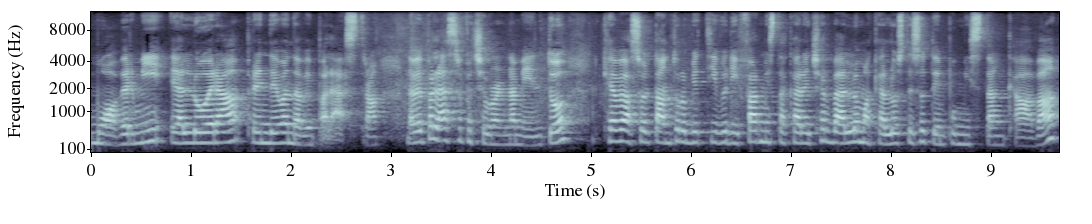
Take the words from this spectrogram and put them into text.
muovermi e allora prendevo e andavo in palestra. Andavo in palestra e facevo un allenamento che aveva soltanto l'obiettivo di farmi staccare il cervello ma che allo stesso tempo mi stancava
